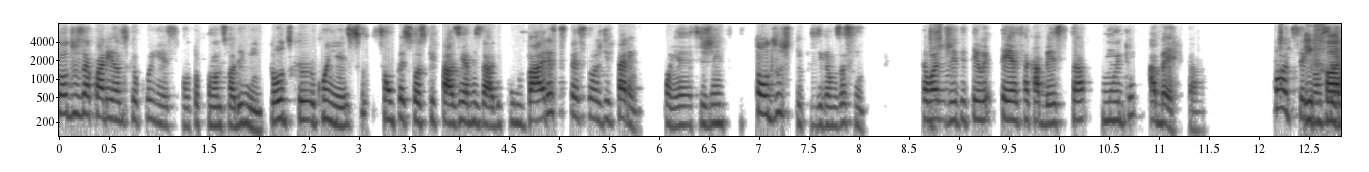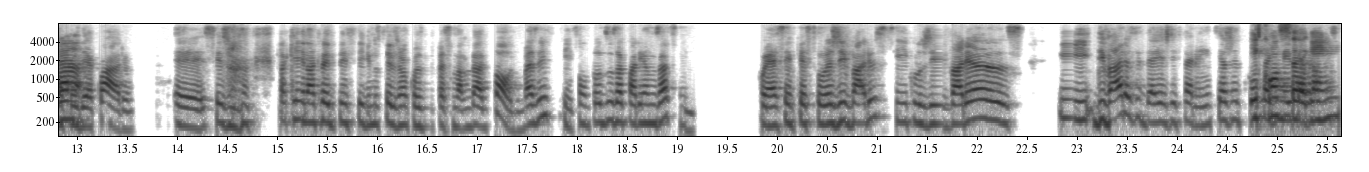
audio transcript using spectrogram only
todos os aquarianos que eu conheço, não estou falando só de mim, todos que eu conheço são pessoas que fazem amizade com várias pessoas diferentes. Conhece gente de todos os tipos, digamos assim. Então a gente tem, tem essa cabeça muito aberta. Pode ser que e não fora... seja de aquário, é, seja, para quem não acredita em signo, seja uma coisa de personalidade, pode, mas enfim, são todos os aquarianos assim. Conhecem pessoas de vários ciclos, de várias e de várias ideias diferentes, e a gente consegue, e conseguem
